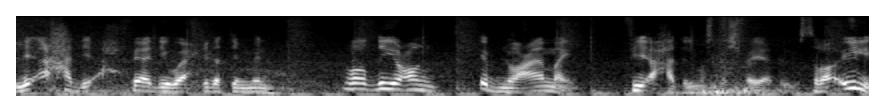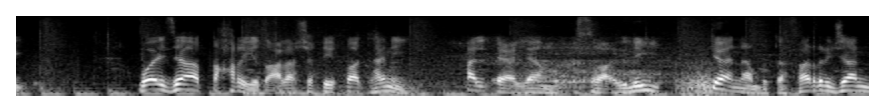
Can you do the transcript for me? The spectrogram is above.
لأحد أحفاد واحدة منهم رضيع ابن عامين. في أحد المستشفيات الإسرائيلية. وإزاء التحريض على شقيقات هني الإعلام الإسرائيلي كان متفرجا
